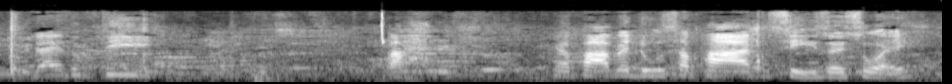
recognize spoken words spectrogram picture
อยู่ได้ทุกที่ ไป เดี๋ยวพาไปดูสะพานสีสวยๆ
